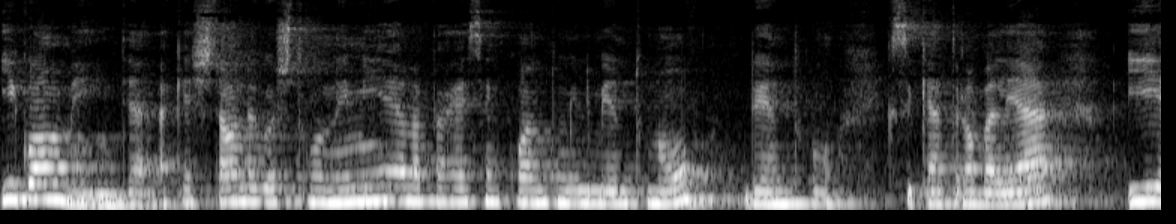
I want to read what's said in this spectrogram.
Igualmente, a questão da gastronomia ela aparece enquanto um elemento novo dentro que se quer trabalhar e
